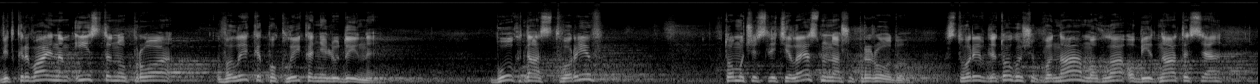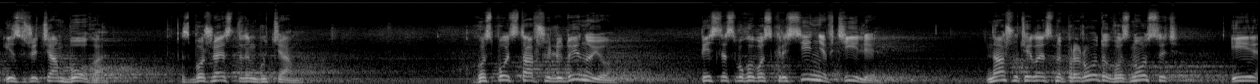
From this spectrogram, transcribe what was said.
відкриває нам істину про велике покликання людини. Бог нас створив, в тому числі тілесну нашу природу, створив для того, щоб вона могла об'єднатися із життям Бога, з божественним буттям. Господь, ставши людиною, після свого Воскресіння в тілі, нашу тілесну природу возносить і,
